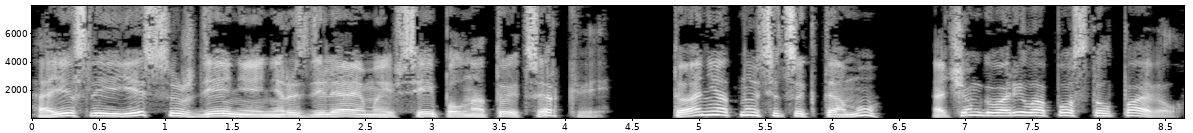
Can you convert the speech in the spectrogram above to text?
А если и есть суждения, неразделяемые всей полнотой церкви, то они относятся к тому, о чем говорил апостол Павел.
